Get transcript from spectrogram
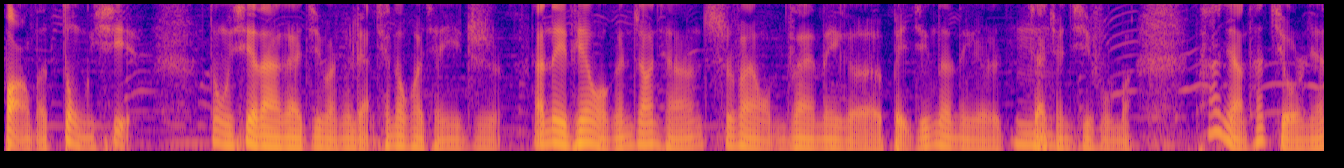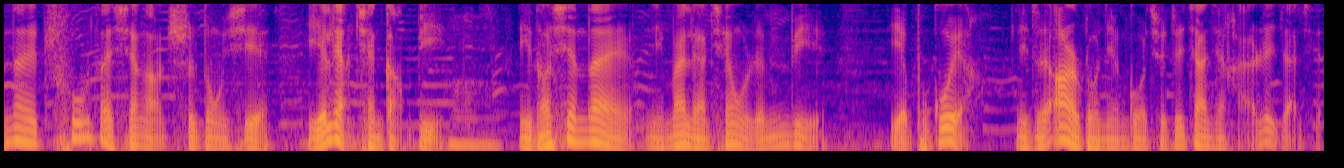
棒的冻蟹，冻蟹大概基本上就两千多块钱一只。但那天我跟张强吃饭，我们在那个北京的那个家全祈福嘛，他讲他九十年代初在香港吃冻蟹也两千港币，哦你到现在你卖两千五人民币也不贵啊。你这二十多年过去，这价钱还是这价钱。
